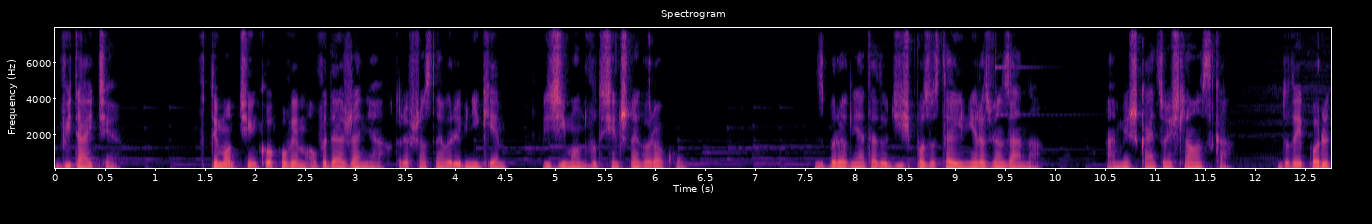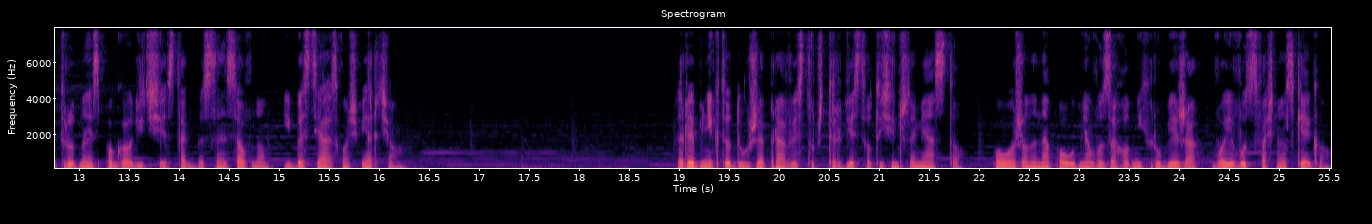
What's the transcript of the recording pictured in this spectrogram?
Witajcie. W tym odcinku opowiem o wydarzeniach, które wstrząsnęły Rybnikiem zimą 2000 roku. Zbrodnia ta do dziś pozostaje nierozwiązana, a mieszkańcom Śląska do tej pory trudno jest pogodzić się z tak bezsensowną i bestialską śmiercią. Rybnik to duże, prawie 140-tysięczne miasto, położone na południowo-zachodnich rubieżach województwa śląskiego.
